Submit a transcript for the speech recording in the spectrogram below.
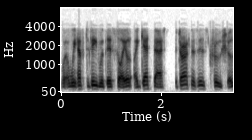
We have to deal with this. So I, get that. The darkness is crucial,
